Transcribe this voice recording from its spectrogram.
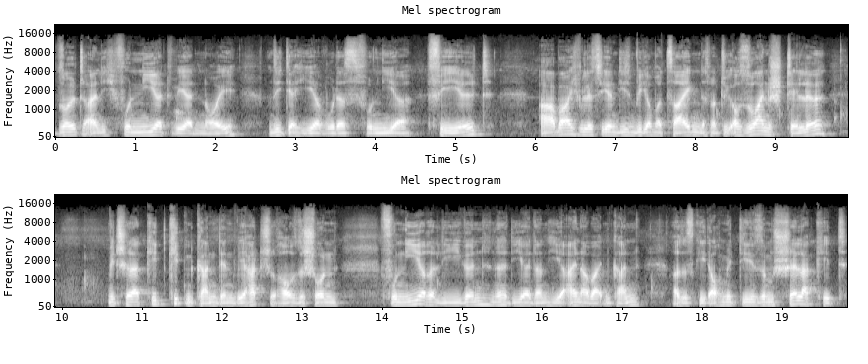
sollte eigentlich furniert werden neu. Man sieht ja hier, wo das Furnier fehlt. Aber ich will jetzt hier in diesem Video auch mal zeigen, dass man natürlich auch so eine Stelle mit Shellac kitten kann, denn wer hat zu Hause schon Furniere liegen, ne, die er dann hier einarbeiten kann. Also es geht auch mit diesem Shellac-Kit.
